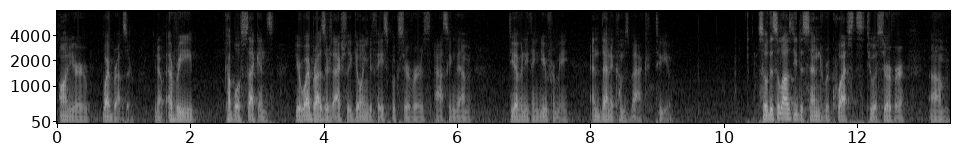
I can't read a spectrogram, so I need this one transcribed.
on your web browser. You know, every couple of seconds, your web browser is actually going to Facebook servers, asking them, do you have anything new for me? And then it comes back to you. So this allows you to send requests to a server um,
